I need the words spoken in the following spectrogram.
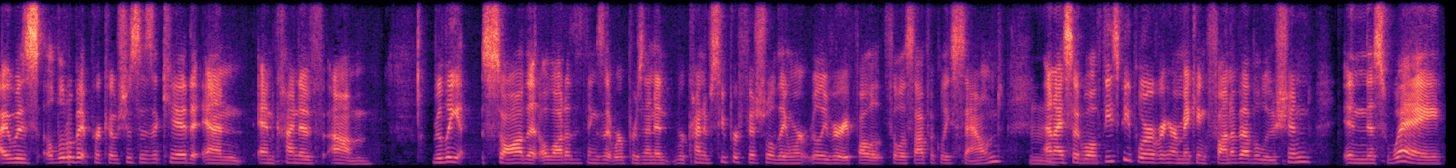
I was a little bit precocious as a kid, and and kind of um, really saw that a lot of the things that were presented were kind of superficial. They weren't really very philosophically sound. Mm. And I said, well, if these people are over here making fun of evolution in this way,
